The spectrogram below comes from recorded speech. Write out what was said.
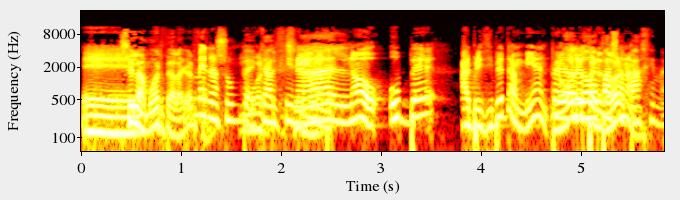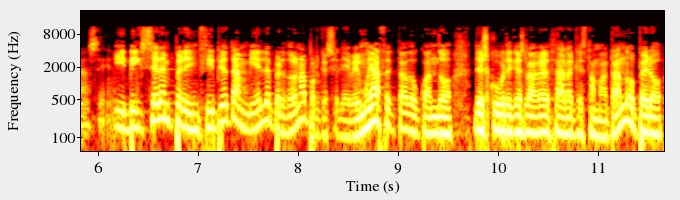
eh, Sí, la muerte a la Guerza. Menos Ubbe, que al Sí, final... no, Ubbe al principio también, Pero luego, le luego pasa perdona. página, sí. Y Vixer en principio también le perdona porque se le ve muy afectado cuando descubre que es la Guerza a la que está matando, pero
